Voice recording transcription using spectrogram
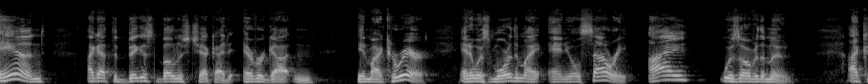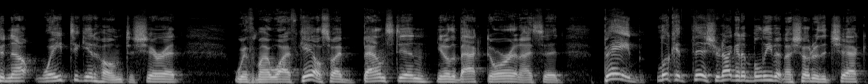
And I got the biggest bonus check I'd ever gotten in my career. And it was more than my annual salary. I was over the moon. I could not wait to get home to share it with my wife, Gail. So I bounced in, you know, the back door and I said, Babe, look at this. You're not going to believe it. And I showed her the check.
